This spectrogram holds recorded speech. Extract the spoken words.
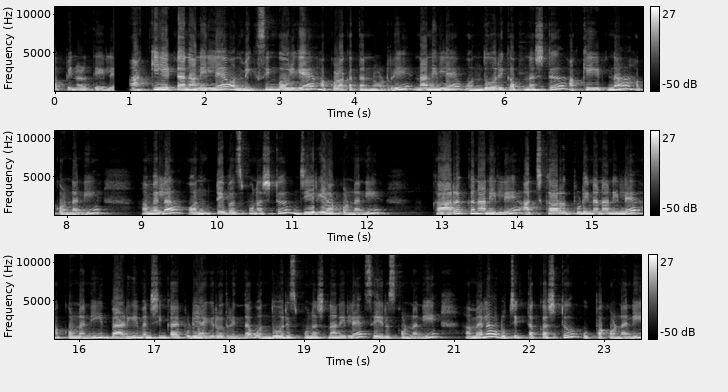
ಕಪ್ಪಿನ ಅಳತೆಯಲ್ಲಿ ಅಕ್ಕಿ ಹಿಟ್ಟನ್ನ ನಾನಿಲ್ಲೇ ಒಂದು ಮಿಕ್ಸಿಂಗ್ ಬೌಲ್ಗೆ ಹಾಕ್ಕೊಳಕತ್ತಾನ ನೋಡ್ರಿ. ನಾನಿಲ್ಲೇ ಒಂದೂವರೆ ಕಪ್ನಷ್ಟು ಅಕ್ಕಿ ಹಿಟ್ಟನ್ನ ಹಾಕೊಂಡನಿ ಆಮೇಲೆ ಒಂದು ಟೇಬಲ್ ಸ್ಪೂನ್ ಅಷ್ಟು ಜೀರಿಗೆ ಹಾಕೊಂಡನಿ ಖಾರಕ್ಕೆ ನಾನಿಲ್ಲಿ, ಅಚ್ಚ ಖಾರದ ಪುಡಿನ ನಾನಿಲ್ಲೇ, ಹಾಕೊಂಡನಿ. ಇದು ಬ್ಯಾಡಗಿ ಮೆಣಸಿನ್ಕಾಯಿ ಪುಡಿ ಆಗಿರೋದ್ರಿಂದ ಒಂದೂವರೆ ಸ್ಪೂನ್ ಅಷ್ಟು ನಾನಿಲ್ಲೇ ಸೇರಿಸ್ಕೊಂಡನಿ. ಆಮೇಲೆ ರುಚಿಗೆ ತಕ್ಕಷ್ಟು ಉಪ್ಪು ಹಾಕೊಂಡನಿ.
